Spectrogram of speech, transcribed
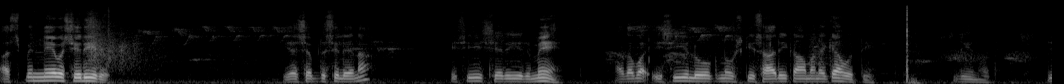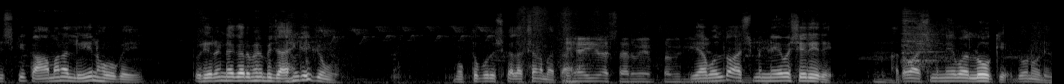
अस्मिन्नेव शरीर। यह शब्द से लेना, इसी शरीर में, अथवा इसी लोक में उसकी सारी कामना क्या होती? लीन होती। जिसकी कामना लीन हो गई तो हिरण्यगर में भी जाएँगे क्यों? वो? मुक्त पुरुष का लक्षण बताया। यह सर्वे प्रविलीयन्ते। यह बोल तो शरीरे अथवा अस्मिन्नेव लोके दोनों ले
